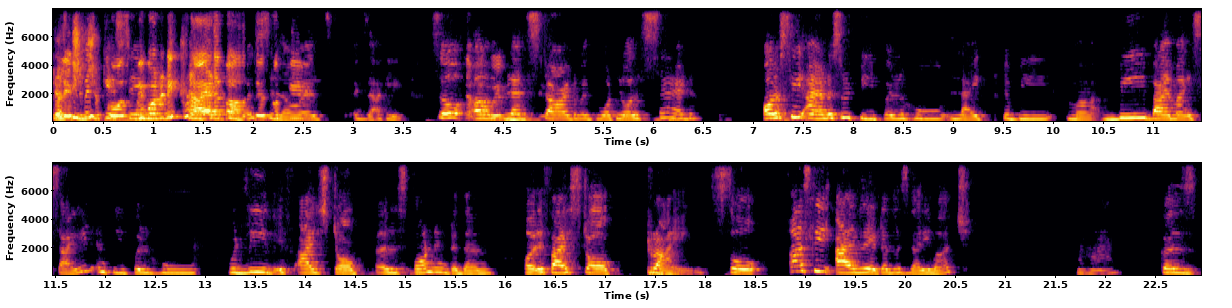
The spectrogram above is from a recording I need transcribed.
relationship goals. We've already cried about this. Okay. Exactly. So um, let's start with what you all said. Honestly i understood people who like to be my, be by my side and people who would leave if i stop responding to them or if i stop trying. So honestly i related this very much. Because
